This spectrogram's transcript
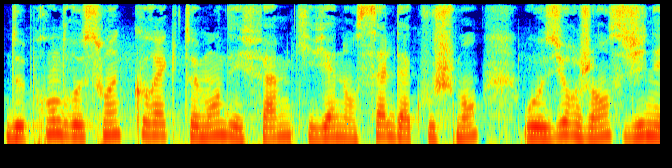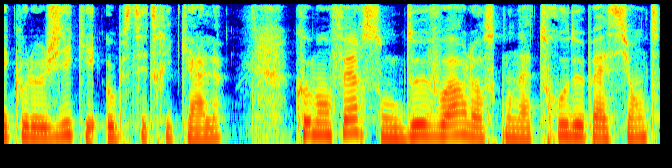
de prendre soin correctement des femmes qui viennent en salle d'accouchement ou aux urgences gynécologiques et obstétricales. Comment faire son devoir lorsqu'on a trop de patientes,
